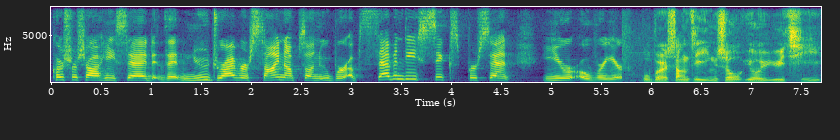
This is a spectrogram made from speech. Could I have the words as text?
Khosrowshahi said that new driver sign-ups on Uber up 76% year over year. Uber 上季营收优于预期，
